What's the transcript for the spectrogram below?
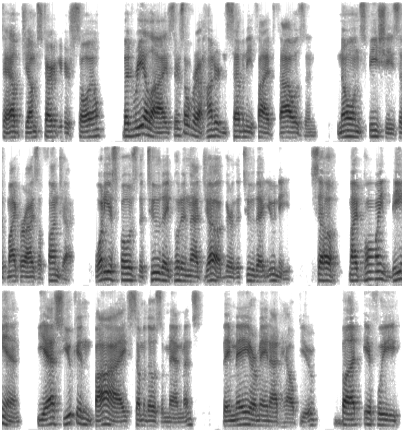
to help jumpstart your soil, but realize there's over 175,000 known species of mycorrhizal fungi. What do you suppose the two they put in that jug are the two that you need? So, my point being, yes, you can buy some of those amendments. They may or may not help you. But if we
